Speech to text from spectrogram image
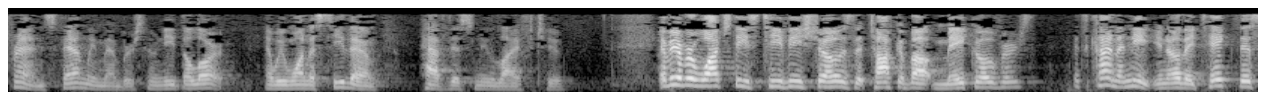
friends, family members who need the Lord. And we want to see them have this new life too. Have you ever watched these TV shows that talk about makeovers? It's kind of neat. You know, they take this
